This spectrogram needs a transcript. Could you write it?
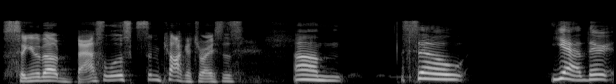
singing about basilisks and cockatrices. Um, so yeah, there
